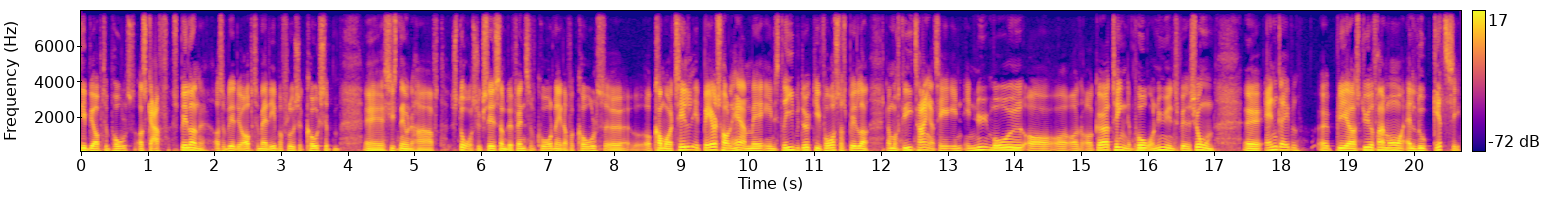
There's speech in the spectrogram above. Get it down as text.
det bliver op til Poles at skaffe spillerne, og så bliver det op til Matt Eberflus at coache dem. Uh, sidstnævnte har haft stor succes som defensive coordinator for Coles, uh, og kommer til et Bears-hold her med en stribe dygtige forsvarsspillere, der måske lige trænger til en, en ny måde at, at, at, at gøre tingene på, og ny inspiration. Uh, angrebet uh, bliver styret fremover af Luke Getzi,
